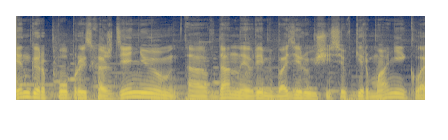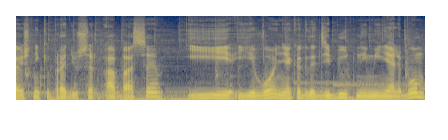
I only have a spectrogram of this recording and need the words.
Венгер по происхождению, а, в данное время базирующийся в Германии, клавишник и продюсер Абасе, и его некогда дебютный мини-альбом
